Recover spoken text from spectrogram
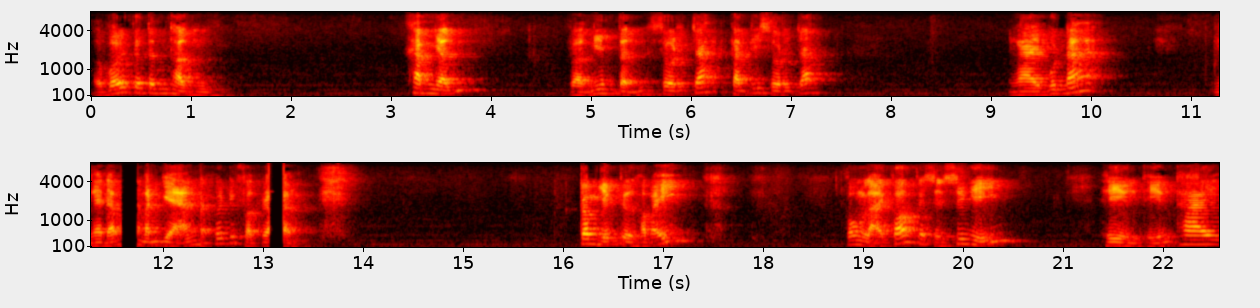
với cái tinh thần kham nhẫn và nghiêm tịnh Sorachat, tí Sorachat Ngài Buddha Ngài đã mạnh dạn với Đức Phật rằng Trong những trường hợp ấy con lại có cái sự suy nghĩ Hiền thiện thai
